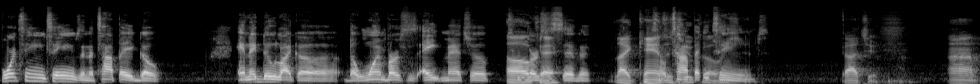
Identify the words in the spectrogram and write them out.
14 teams in the top eight go. And they do like a the one versus eight matchup, two Oh, okay. versus seven. Like Kansas so top JUCO eight teams. Got you. Um,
